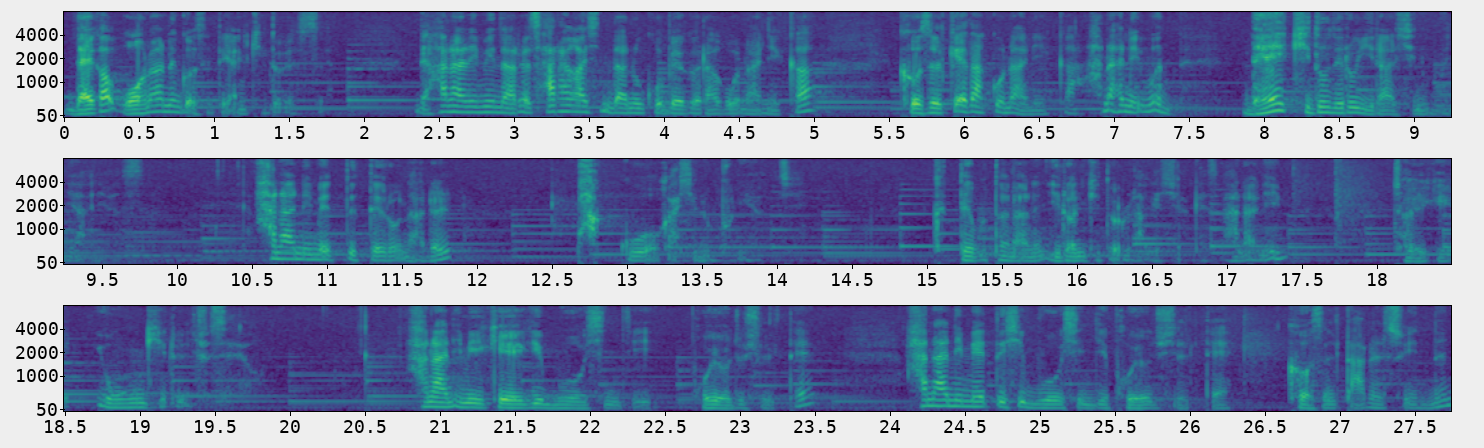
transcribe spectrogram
내가 원하는 것에 대한 기도였어요. 근데 하나님이 나를 사랑하신다는 고백을 하고 나니까 그것을 깨닫고 나니까 하나님은 내 기도대로 일하시는 분이 아니었어요. 하나님의 뜻대로 나를 바꾸어 가시는 분이었지. 그때부터 나는 이런 기도를 하기 시작했어요. 하나님, 저에게 용기를 주세요. 하나님의 계획이 무엇인지 보여주실 때, 하나님의 뜻이 무엇인지 보여주실 때, 그것을 따를 수 있는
